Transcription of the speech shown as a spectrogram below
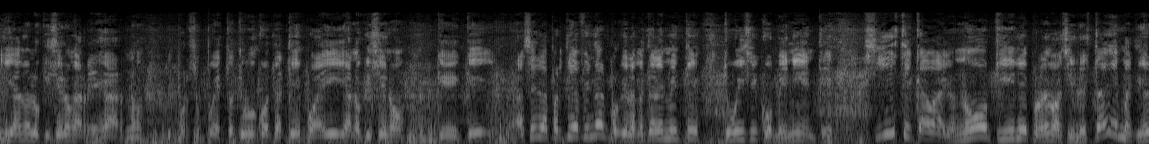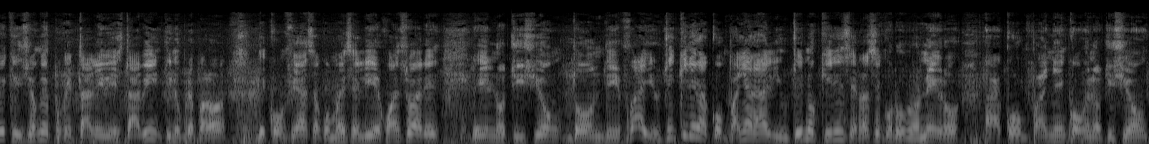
y ya no lo quisieron arriesgar, ¿no? Por supuesto, tuvo un contratiempo ahí, ya no quisieron hacer la partida final porque lamentablemente tuvo ese inconveniente. Si este caballo no tiene problemas, si lo está en mantener inscripción es porque está, está bien, tiene un preparador de confianza como es el líder Juan Suárez, el notición donde falla. Ustedes quieren acompañar a alguien, ustedes no quieren cerrarse con Rubro Negro, acompañen con el notición,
